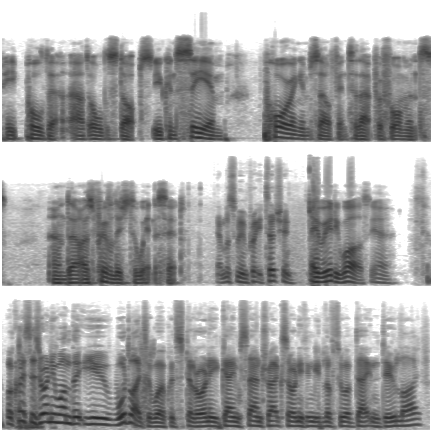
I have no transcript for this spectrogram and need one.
he pulled out all the stops. You can see him pouring himself into that performance, and uh, I was privileged to witness it. It must have been pretty touching. It really was, yeah. Well, Chris, is there anyone that you would like to work with still, or any game soundtracks, or anything you'd love to update and do live?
